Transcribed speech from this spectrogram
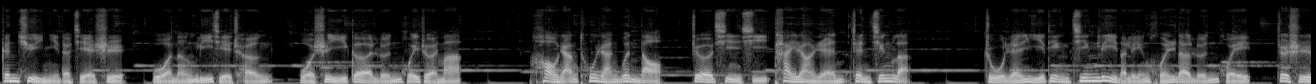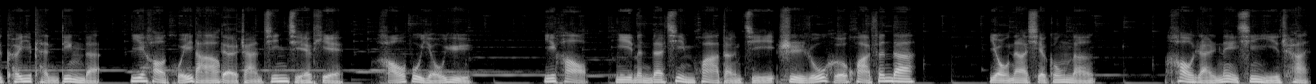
根据你的解释，我能理解成我是一个轮回者吗？浩然突然问道。这信息太让人震惊了。主人一定经历了灵魂的轮回，这是可以肯定的。一号回答的斩钉截铁，毫不犹豫。一号，你们的进化等级是如何划分的？有那些功能？浩然内心一颤，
